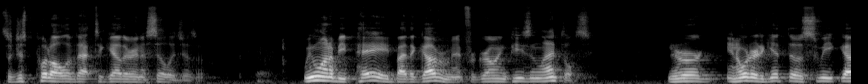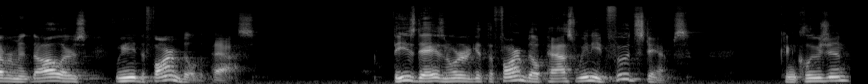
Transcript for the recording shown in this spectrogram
So just put all of that together in a syllogism. We want to be paid by the government for growing peas and lentils. In order, to get those sweet government dollars, we need the Farm Bill to pass. These days, in order to get the Farm Bill passed, we need food stamps. Conclusion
